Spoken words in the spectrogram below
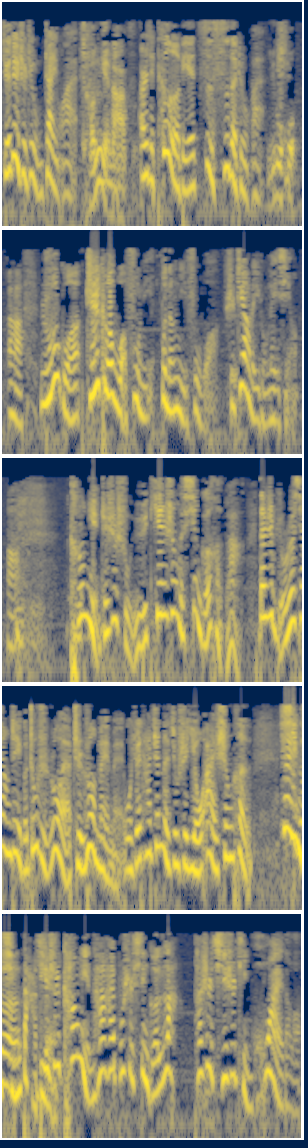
绝对是这种占有爱，成年的而且特别自私的这种爱一路货。啊！如果只可我负你，不能你负我，是这样的一种类型啊。康敏这是属于天生的性格很辣，但是比如说像这个周芷若呀，芷若妹妹，我觉得她真的就是由爱生恨，性这个情大变。其实康敏她还不是性格辣，他是其实挺坏的了，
